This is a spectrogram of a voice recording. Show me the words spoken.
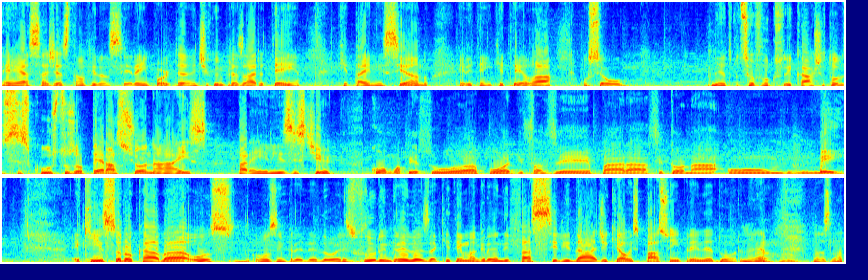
essa gestão financeira é importante que o empresário tenha, que está iniciando. Ele tem que ter lá o seu dentro do seu fluxo de caixa todos esses custos operacionais para ele existir. Como a pessoa pode fazer para se tornar um, MEI? É que em Sorocaba os, os empreendedores, os futuros empreendedores aqui têm uma grande facilidade que é o espaço empreendedor, né? Uhum. Nós lá,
